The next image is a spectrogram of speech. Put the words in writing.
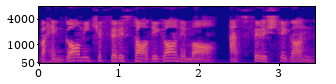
و هنگامی که فرستادگان ما از فرشتگان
